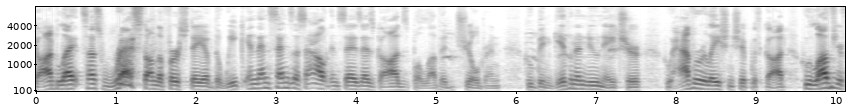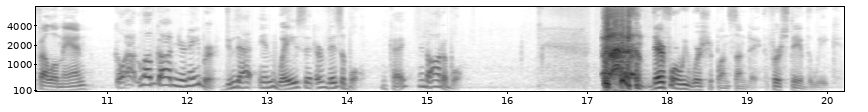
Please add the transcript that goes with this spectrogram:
God lets us rest on the first day of the week and then sends us out and says, as God's beloved children who've been given a new nature, who have a relationship with God, who love your fellow man, go out and love God and your neighbor. Do that in ways that are visible, okay, and audible. Therefore, we worship on Sunday, the first day of the week.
